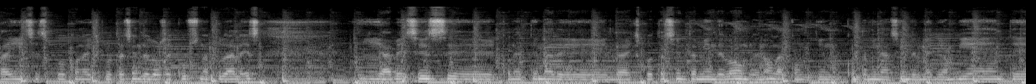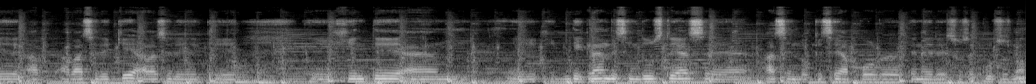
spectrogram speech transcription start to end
países con la explotación de los recursos naturales y a veces eh, con el tema de la explotación también del hombre, ¿no? la contaminación del medio ambiente, a, base de qué? A base de que eh, gente eh, de grandes industrias hacen lo que sea por tener esos recursos. ¿no?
